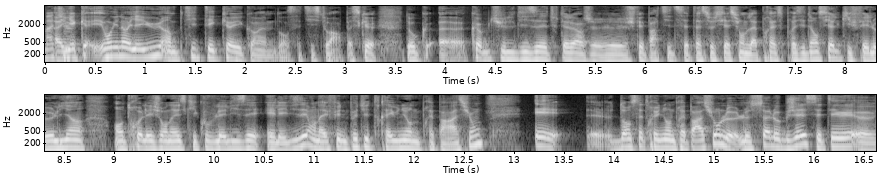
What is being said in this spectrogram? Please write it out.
Ah, oui non, il y a eu un petit écueil quand même dans cette histoire parce que donc comme tu le disais tout à l'heure, je, je, fais partie de cette association de la presse présidentielle qui fait le lien entre les journalistes qui couvrent l'Élysée et l'Élysée. On avait fait une petite réunion de préparation et euh, dans cette réunion de préparation, le, seul objet, c'était, euh,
